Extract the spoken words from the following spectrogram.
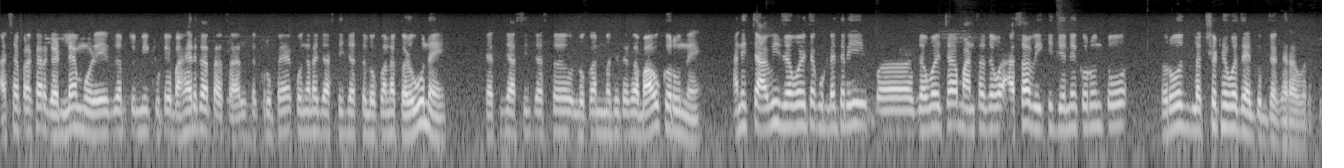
अशा प्रकार घडल्यामुळे जर तुम्ही कुठे बाहेर जात असाल तर कृपया कोणाला जास्तीत जास्त लोकांना कळवू नये. त्यात जास्तीत जास्त लोकांमध्ये त्याचा भाव करू नये. आणि चावी जवळच्या कुठल्या तरी जवळच्या माणसाजवळ असावी की जेणेकरून तो रोज लक्ष ठेवत जाईल तुमच्या घरावरती.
